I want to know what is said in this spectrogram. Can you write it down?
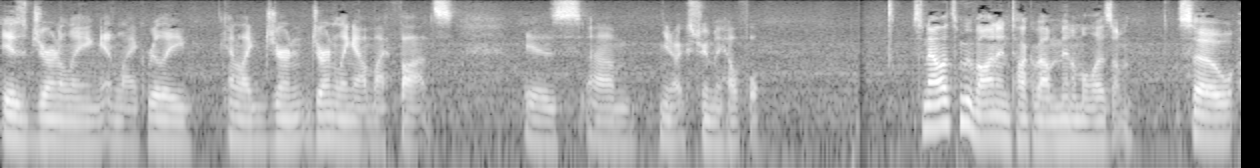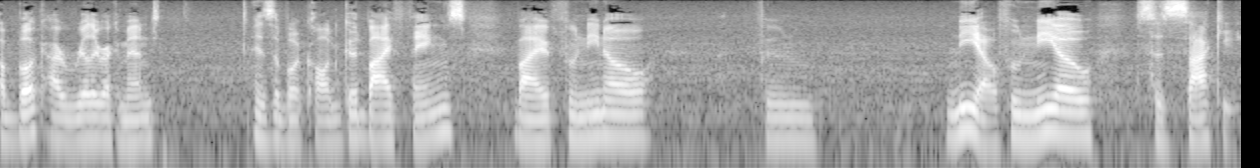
is journaling and like really kind of like journal, journaling out my thoughts is um, you know extremely helpful. So now let's move on and talk about minimalism. So, a book I really recommend is a book called Goodbye Things by Funino Funio Funio Sasaki.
